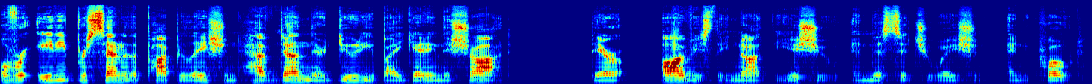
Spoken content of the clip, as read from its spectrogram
Over 80% of the population have done their duty by getting the shot. They are obviously not the issue in this situation. End quote.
